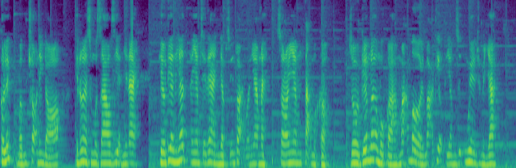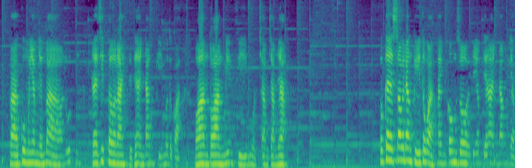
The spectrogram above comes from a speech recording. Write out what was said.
click bấm chọn link đó thì nó là một giao diện như này. Thì đầu tiên thứ nhất anh em sẽ tiến hành nhập số điện thoại của anh em này. Sau đó anh em tạo mật khẩu rồi kiếm nữa một uh, mã mời mã thiệu thì em giữ nguyên cho mình nha. Và cùng anh em nhấn vào nút register này để tiến hành đăng ký một tài khoản hoàn toàn miễn phí 100 trăm nha. Ok sau khi đăng ký tài khoản thành công rồi thì em tiến hành đăng nhập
